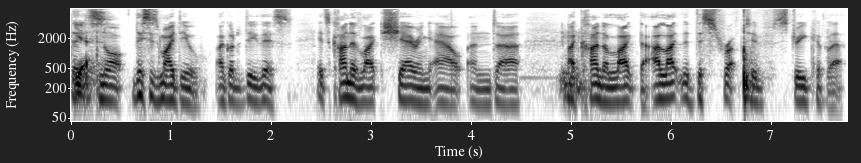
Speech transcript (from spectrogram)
that yes. it's not. This is my deal. I got to do this. It's kind of like sharing out, and uh, I kind of like that. I like the disruptive streak of that.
